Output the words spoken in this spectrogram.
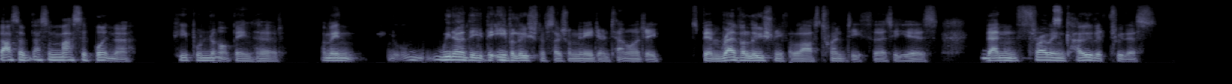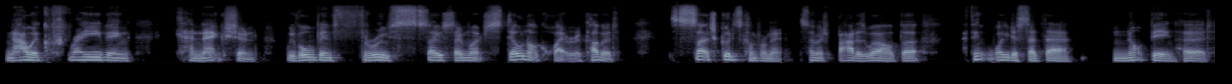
that's a that's a massive point there people not being heard i mean we know the the evolution of social media and technology it's been revolutionary for the last 20 30 years then throwing covid through this now we're craving connection. We've all been through so, so much, still not quite recovered. Such good has come from it, so much bad as well. But I think what you just said there, not being heard.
